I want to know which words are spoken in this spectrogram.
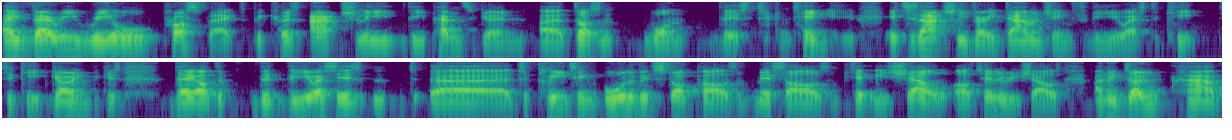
a very real prospect because actually the Pentagon uh, doesn't want this to continue, it is actually very damaging for the US to keep to keep going because they are the the, the US is uh, depleting all of its stockpiles of missiles and particularly shell artillery shells, and they don't have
